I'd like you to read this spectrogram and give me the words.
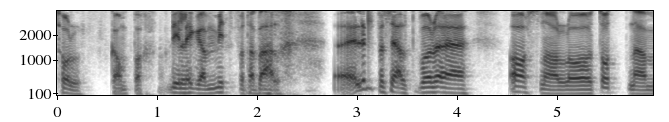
tolv kamper. De ligger midt på tabellen. Eh, litt spesielt. Både Arsenal og Tottenham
